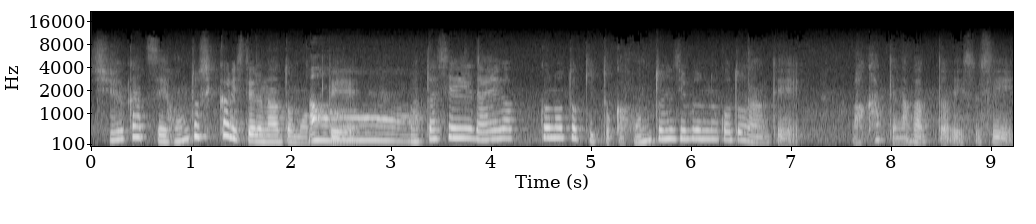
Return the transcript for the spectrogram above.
就活生本当しっかりしてるなと思って私大学の時とか本当に自分のことなんて分かってなかったですし、うん、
